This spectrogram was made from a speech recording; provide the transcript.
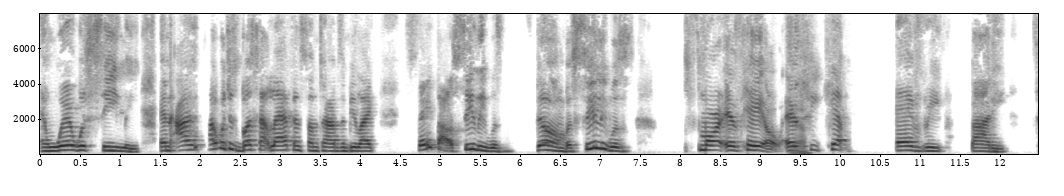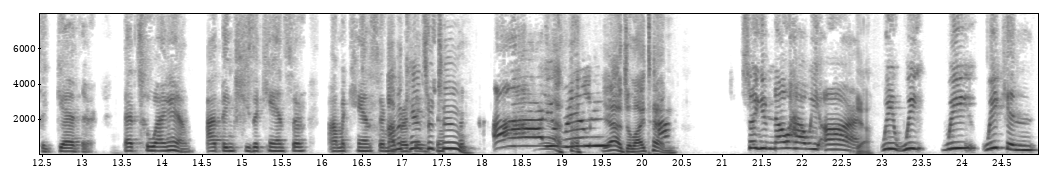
and where was Celie. And I, I would just bust out laughing sometimes and be like, they thought Celie was dumb, but Celie was smart as hell. And yeah. she kept everybody together. That's who I am. I think she's a cancer. I'm a cancer. My I'm a cancer too. Ah, yeah. you really? yeah, July 10. I, so you know how we are. Yeah. We we we we can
